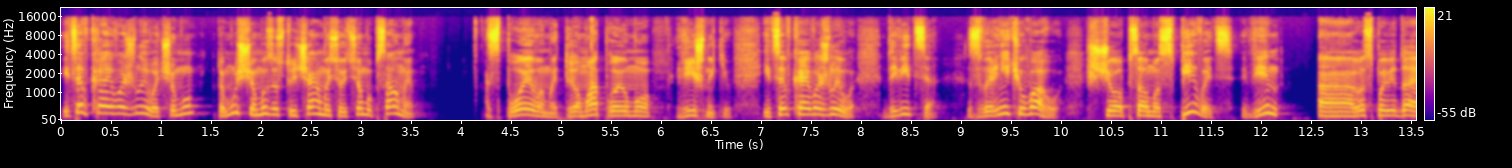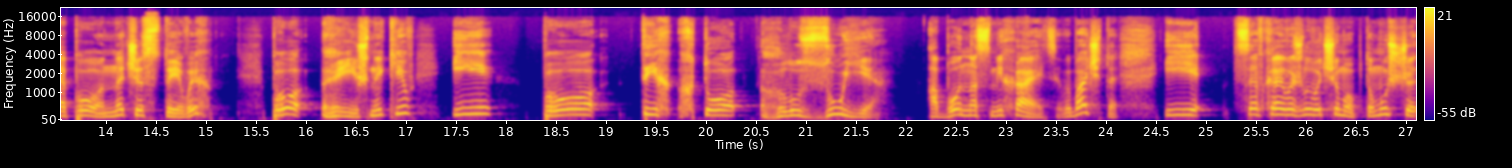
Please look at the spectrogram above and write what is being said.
І це вкрай важливо. Чому? Тому що ми зустрічаємося у цьому псалмі. З проявами, трьома проявами грішників. І це вкрай важливо. Дивіться, Зверніть увагу, що псалмоспівець він а, розповідає про нечестивих, про грішників і про тих, хто глузує або насміхається. Ви бачите? І це вкрай важливо чому? Тому що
